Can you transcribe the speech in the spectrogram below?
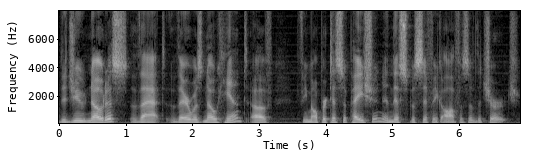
Did you notice that there was no hint of female participation in this specific office of the church?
